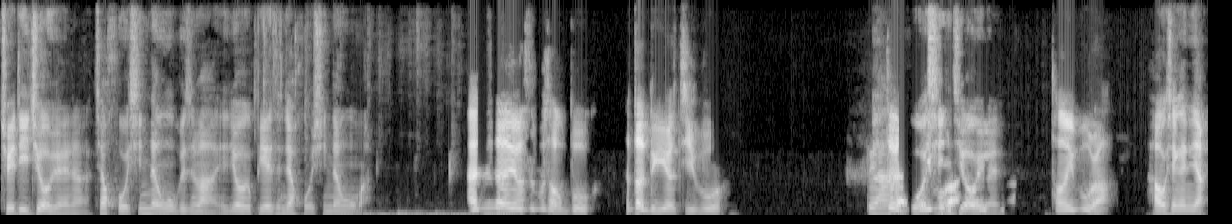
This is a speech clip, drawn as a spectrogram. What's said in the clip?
绝地救援啊，叫《火星任务》不是吗？有别称叫《火星任务》嘛？还是那又是不同部？它到底有几部？对啊，对啊火星救援。同一部啦。好，我先跟你讲，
